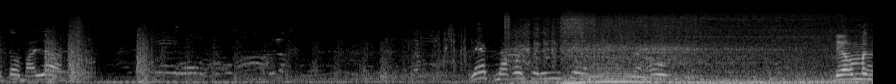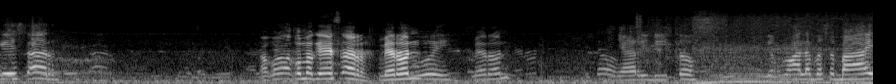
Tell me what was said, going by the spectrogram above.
Ito, bala. Left, nako, silencer. Oh, Hindi ako mag-SR. Ako, ako mag-SR. Meron? Uy, Meron? ito. nangyari dito. Hindi ako makalabas sa bahay.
